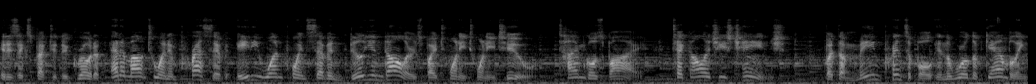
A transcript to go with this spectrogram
It is expected to grow to and amount to an impressive $81.7 billion by 2022. Time goes by, technologies change, but the main principle in the world of gambling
